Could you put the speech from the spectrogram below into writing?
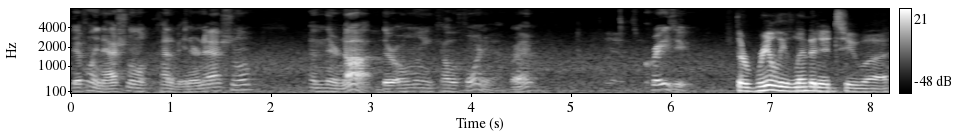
definitely national, kind of international, and they're not. They're only in California, right? It's crazy. They're really limited to uh,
